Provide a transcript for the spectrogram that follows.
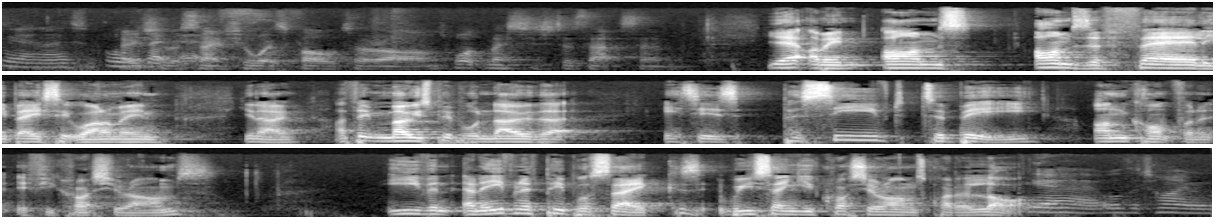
Yeah, nice. Always Aisha was saying she always folds her arms. What message does that send? Yeah, I mean, arms, arms is a fairly basic one. I mean, you know, I think most people know that it is perceived to be unconfident if you cross your arms. Even, and even if people say, because were you saying you cross your arms quite a lot? Yeah, all the time.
